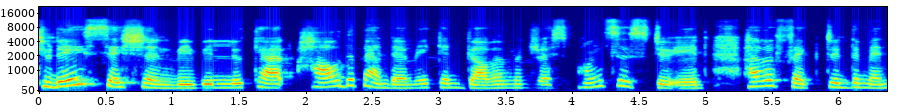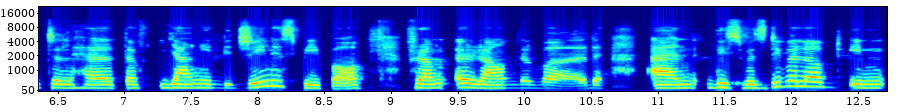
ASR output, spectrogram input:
Today's session, we will look at how the pandemic and government responses to it have affected the mental health of young Indigenous people from around the world. And this was developed in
